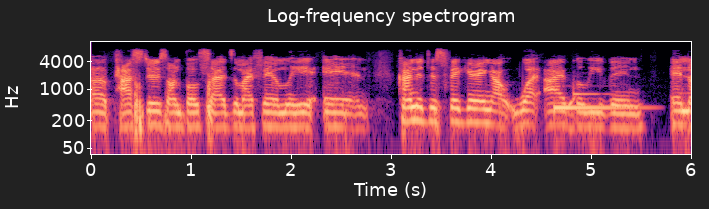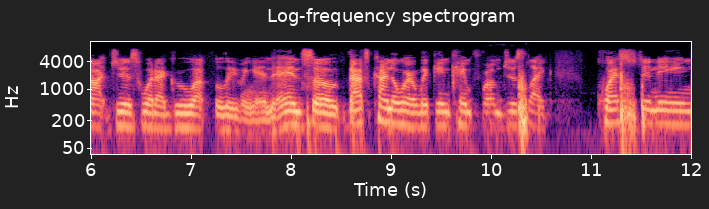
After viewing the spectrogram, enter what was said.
uh, pastors on both sides of my family, and kind of just figuring out what I believe in and not just what I grew up believing in. And so that's kind of where Wiccan came from, just like questioning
